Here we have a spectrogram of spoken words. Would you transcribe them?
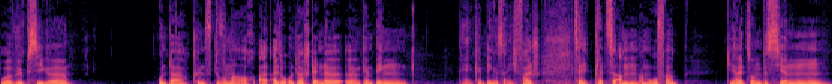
urwüchsige Unterkünfte, wo man auch, also Unterstände, äh, Camping, nee, Camping ist eigentlich falsch, Zeltplätze am, am Ufer, die halt so ein bisschen,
